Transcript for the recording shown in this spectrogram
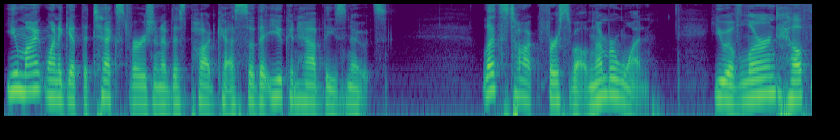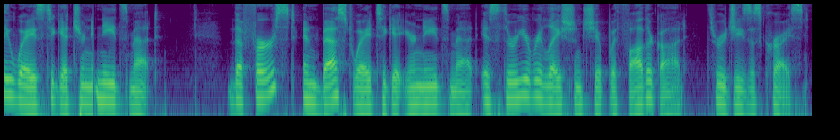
You might want to get the text version of this podcast so that you can have these notes. Let's talk first of all. Number one, you have learned healthy ways to get your needs met. The first and best way to get your needs met is through your relationship with Father God through Jesus Christ.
